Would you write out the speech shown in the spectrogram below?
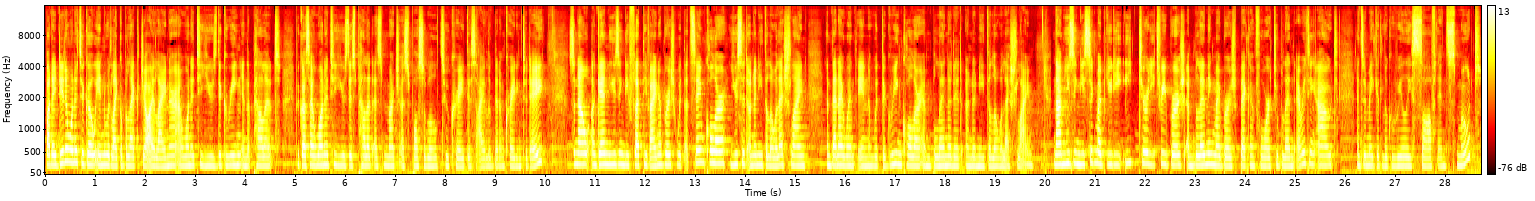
but I didn't want it to go in with like a black gel eyeliner. I wanted to use the green in the palette because I wanted to use this palette as much as possible to create this eye look that I'm creating today. So now again using the flat definer brush with that same color, use it underneath the lower lash line and then I went in with the green color and blended it underneath the lower lash line. Now I'm using the Sigma Beauty E33 brush and blending my brush back and forth to blend everything out and to make it look really soft and smooth.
